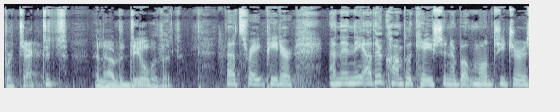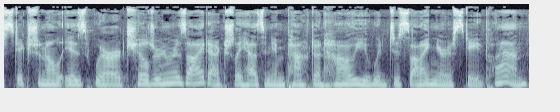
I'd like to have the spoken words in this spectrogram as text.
protect it and how to deal with it. That's right, Peter. And then the other complication about multi jurisdictional is where our children reside actually has an impact on how you would design your estate plan.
